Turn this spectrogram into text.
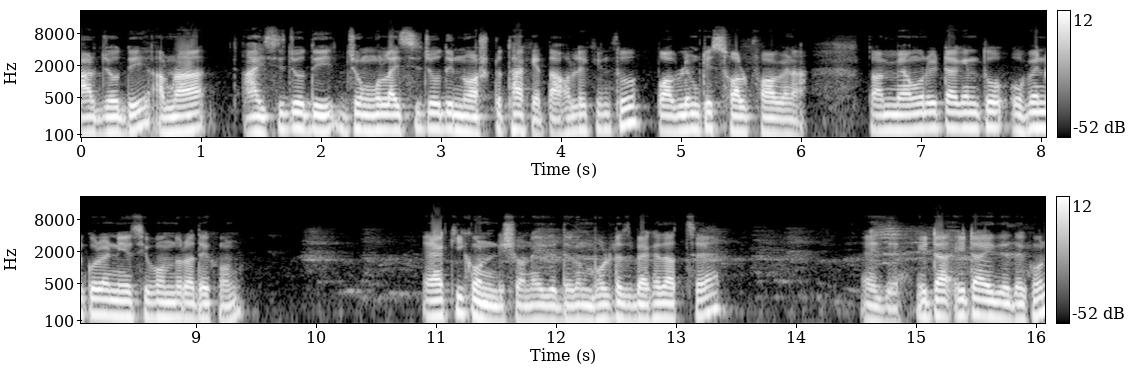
আর যদি আমরা আইসি যদি, জঙ্গল আইসি যদি নষ্ট থাকে, তাহলে কিন্তু প্রবলেমটি সলভ হবে না। তো আমি মেমোরিটা কিন্তু ওপেন করে নিয়েছি বন্ধুরা, দেখুন। একই কন্ডিশন এই যে দেখুন ভোল্টেজ ব্যাকে যাচ্ছে। এই যে, এটা এটা এই যে দেখুন,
